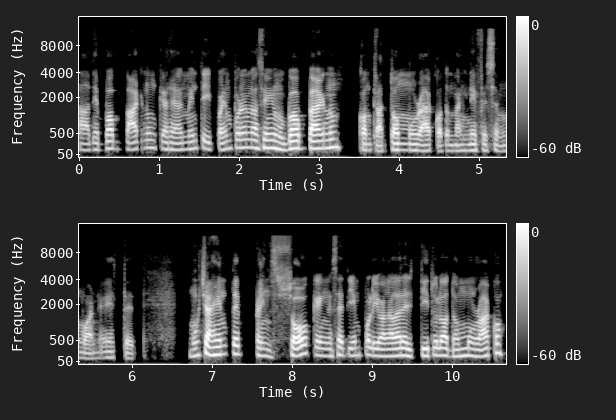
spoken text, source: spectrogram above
uh, de Bob Backlund que realmente, y pueden ponerlo así mismo, Bob Backlund contra Tom Muraco, The Magnificent One. Este, mucha gente pensó que en ese tiempo le iban a dar el título a Don Muraco,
